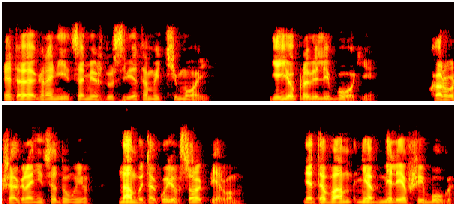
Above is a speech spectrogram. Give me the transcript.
это граница между светом и тьмой. Ее провели боги. Хорошая граница, думаю. Нам бы такую в сорок первом. Это вам не обмелевший буг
